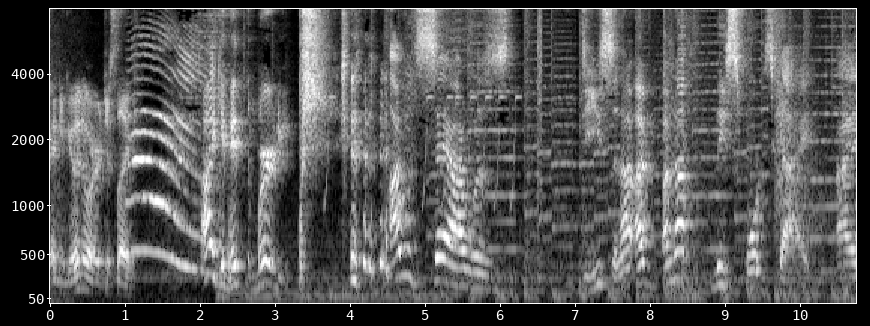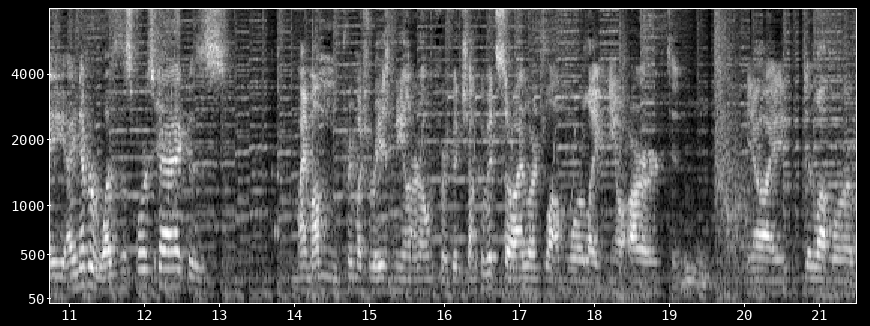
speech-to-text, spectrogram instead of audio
any good, or just like I can hit the birdie? I would say I was decent. I, I, I'm not the sports guy. I, I never was the sports guy because my mom pretty much raised me on her own for a good chunk of it, so I learned a lot more like, you know, art and, you know, I did a lot more of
